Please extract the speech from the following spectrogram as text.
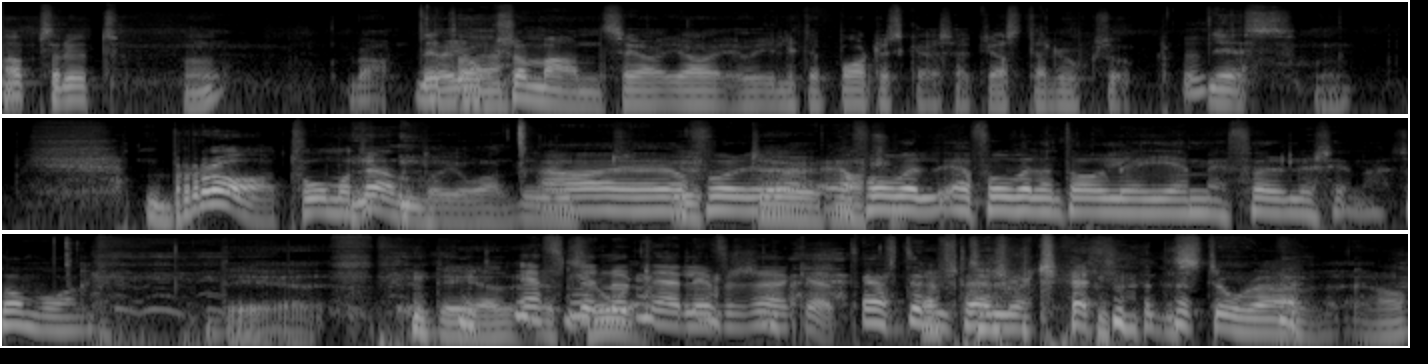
Absolut. Bra. Det jag är ju jag. också man så jag, jag är lite partiskare så att jag ställer också upp. Yes. Bra, två mot en då Johan. Du Ja, jag, ut får, jag, får väl, jag får väl antagligen ge mig förr eller senare, som vanligt. Det, det, Efter Norrtäljeförsöket. Efter Efter Norrtälje. Norrtälje, det stora. Ja.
